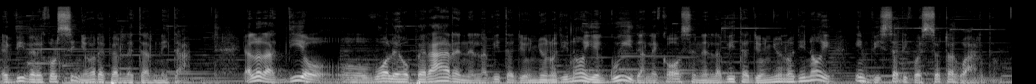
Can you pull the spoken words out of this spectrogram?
e vivere col Signore per l'eternità. E allora Dio oh, vuole operare nella vita di ognuno di noi e guida le cose nella vita di ognuno di noi in vista di questo traguardo.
